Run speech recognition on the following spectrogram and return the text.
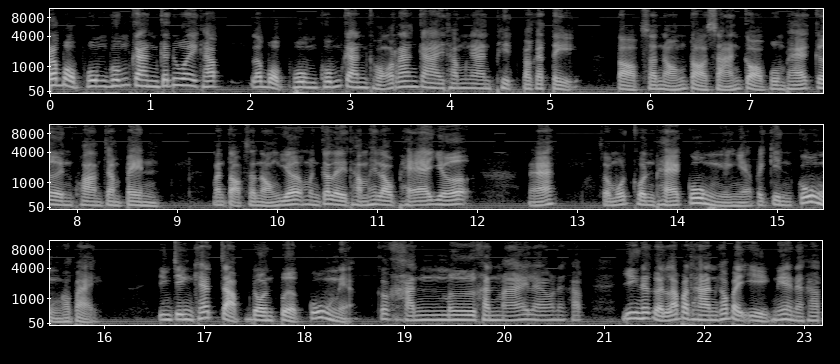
ระบบภูมิคุ้มกันก็ด้วยครับ ระบบภูมิคุ้มกันของร่างกายทำงานผิดปกติ ตอบสนองต่อสารก่อภูมิแพ้เกินความจำเป็น มันตอบสนองเยอะมันก็เลยทำให้เราแพ้เยอะนะสมมุติคนแพ้กุ้งอย่างเงี้ยไปกินกุ้งเข้าไป จริงๆ แค่จับโดนเปลือกกุ้งเนี่ย ก็คันมือคันไม้แล้วนะครับ ยิ่งถ้าเกิดรับประทานเข้าไปอีกเนี่ยนะครับ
